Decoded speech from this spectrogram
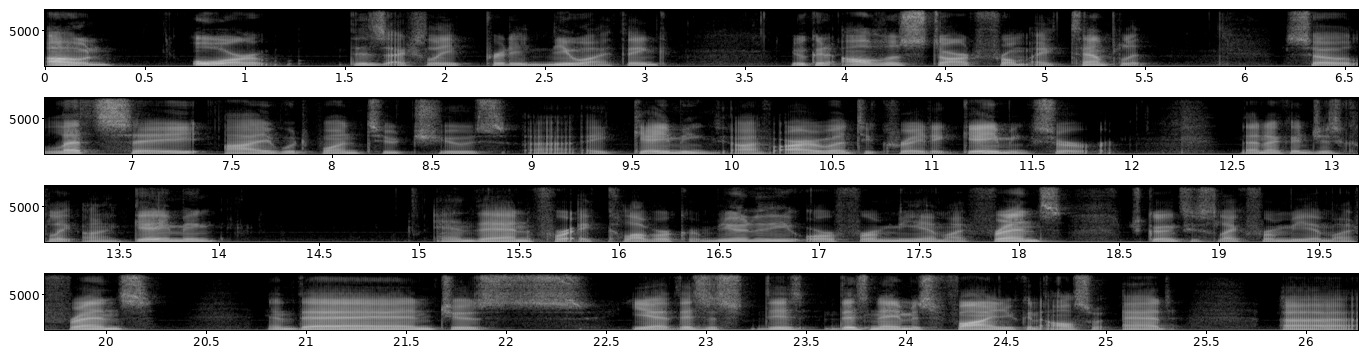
own or this is actually pretty new I think. You can also start from a template. So let's say I would want to choose uh, a gaming, uh, if I want to create a gaming server. Then I can just click on gaming and then for a club or community or for me and my friends, just going to select for me and my friends. And then just, yeah, this is this this name is fine. You can also add uh,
